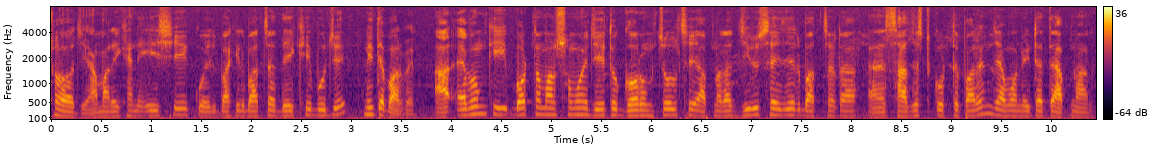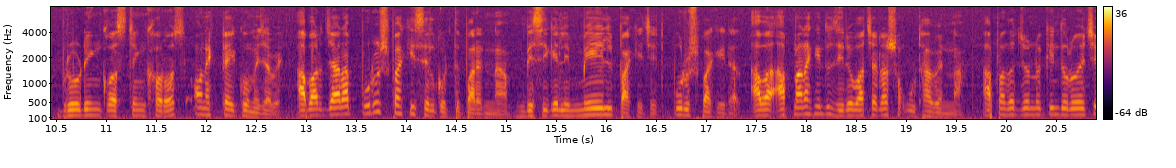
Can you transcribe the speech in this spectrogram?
সহজে আমার এখানে এসে কোয়েল পাখির বাচ্চা দেখে বুঝে নিতে পারবেন। আর এবং কি, বর্তমান সময়ে যেহেতু গরম চলছে, আপনারা জিরো সাইজের বাচ্চাটা সাজেস্ট করতে পারেন, যেমন এটাতে আপনার ব্রোডিং কস্টিং খরচ অনেকটাই কমে যাবে। আবার যারা পুরুষ পাখি সেল করতে পারেন না বেসিক্যালি মেল পাখি যেটা, পুরুষ পাখিটা আবার আপনারা কিন্তু জিরো বাচ্চাটা উঠাবেন না। আপনাদের জন্য কিন্তু রয়েছে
